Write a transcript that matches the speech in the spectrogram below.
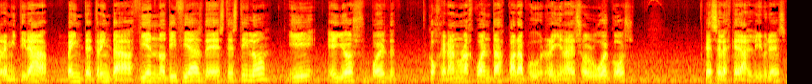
remitirá 20, 30, 100 noticias de este estilo y ellos pues cogerán unas cuantas para pues, rellenar esos huecos que se les quedan libres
